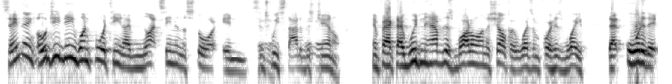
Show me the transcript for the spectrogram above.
Same thing. OGD 114. I've not seen in the store in since we started this channel. In fact, I wouldn't have this bottle on the shelf if it wasn't for his wife that ordered it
